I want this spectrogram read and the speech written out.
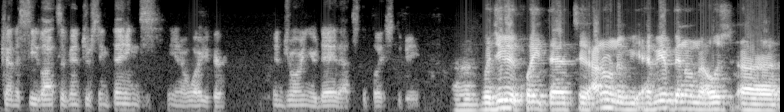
kind of see lots of interesting things, you know, while you're enjoying your day, that's the place to be. Uh, would you equate that to? I don't know. Have you ever been on the ocean, uh,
